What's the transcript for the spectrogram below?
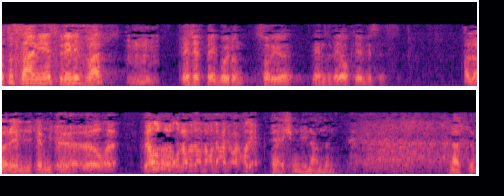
30 saniye süreniz var. hmm. Recep Bey buyurun soruyu Remzi Bey'e okuyabilirsiniz. Alo Remzi sen misin? He şimdi inandın. Nasıl?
